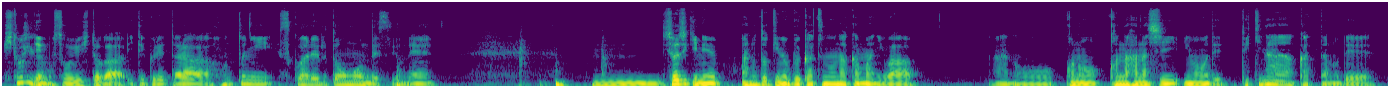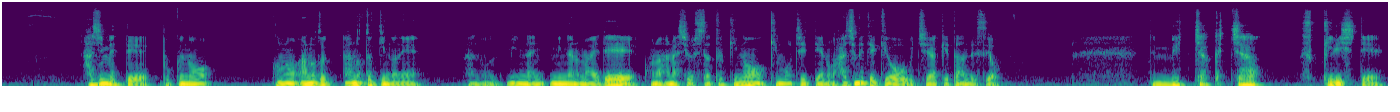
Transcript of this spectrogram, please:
一人でもそういう人がいてくれたら、本当に救われると思うんですよね。うん、正直ね、あの時の部活の仲間には、あの、この、こんな話今までできなかったので、初めて僕の、この、あのと、あの時のね、あの、みんな、みんなの前でこの話をした時の気持ちっていうのを初めて今日打ち明けたんですよ。で、めちゃくちゃスッキリして、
